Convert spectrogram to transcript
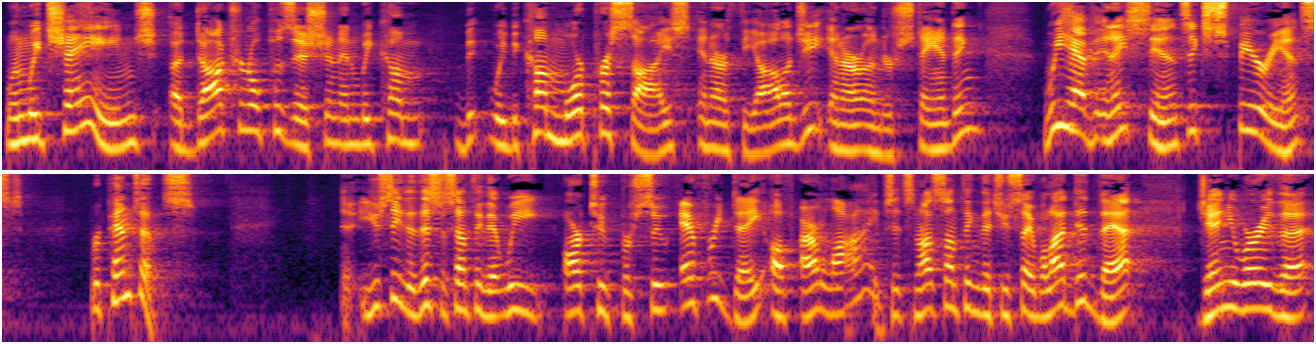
When we change a doctrinal position and we, come, we become more precise in our theology, in our understanding, we have, in a sense, experienced repentance. You see that this is something that we are to pursue every day of our lives. It's not something that you say, Well, I did that January the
